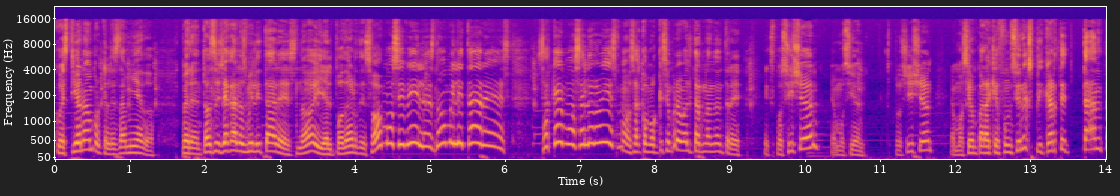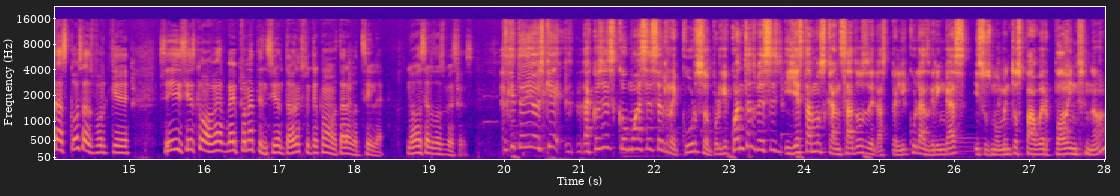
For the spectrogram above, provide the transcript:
cuestionan porque les da miedo. Pero entonces llegan los militares, ¿no? Y el poder de somos civiles, no militares. Saquemos el heroísmo. O sea, como que siempre va alternando entre exposition, emoción. Exposition, emoción, para que funcione explicarte tantas cosas, porque sí, sí es como, a ver, güey, pon atención, te van a explicar cómo matar a Godzilla. No va a ser dos veces. Es que te digo, es que la cosa es cómo haces el recurso, porque cuántas veces, y ya estamos cansados de las películas gringas y sus momentos PowerPoint, ¿no?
